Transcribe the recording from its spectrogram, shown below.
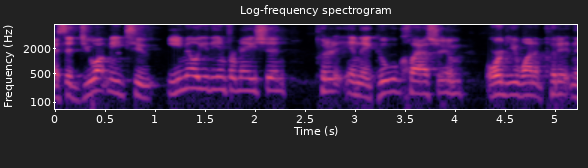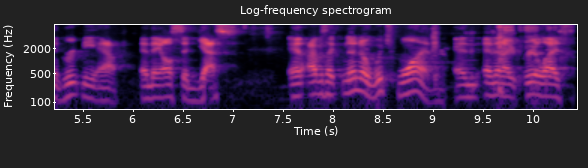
I said, do you want me to email you the information, put it in a Google Classroom, or do you want to put it in the GroupMe app? And they all said yes. And I was like, no, no, which one? And and then I realized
